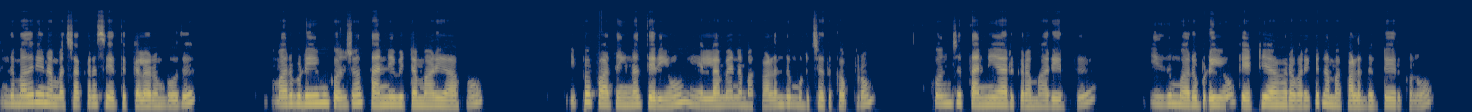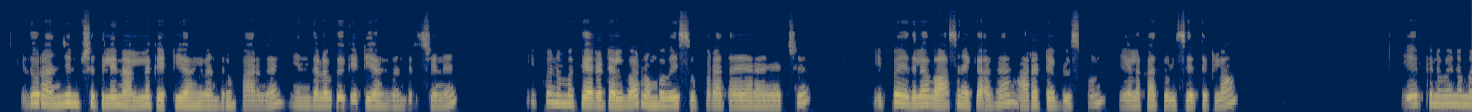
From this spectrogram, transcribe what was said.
இந்த மாதிரி நம்ம சர்க்கரை சேர்த்து கிளறும்போது மறுபடியும் கொஞ்சம் தண்ணி விட்ட மாதிரி ஆகும். இப்போ பார்த்தீங்கன்னா தெரியும் எல்லாமே நம்ம கலந்து முடித்ததுக்கப்புறம் கொஞ்சம் தண்ணியாக இருக்கிற மாதிரி இருக்குது இது மறுபடியும் கெட்டியாகிற வரைக்கும் நம்ம கலந்துக்கிட்டே இருக்கணும். இது ஒரு அஞ்சு நிமிஷத்துலேயே நல்லா கெட்டியாகி வந்துடும் பாருங்கள் எந்த அளவுக்கு கெட்டியாகி வந்துருச்சுன்னு. இப்போ நம்ம கேரட் அல்வா ரொம்பவே சூப்பராக தயாராகிடுச்சு இப்போ இதில் வாசனைக்காக அரை டேபிள் ஸ்பூன் ஏலக்காய் தூள் சேர்த்துக்கலாம். ஏற்கனவே நம்ம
